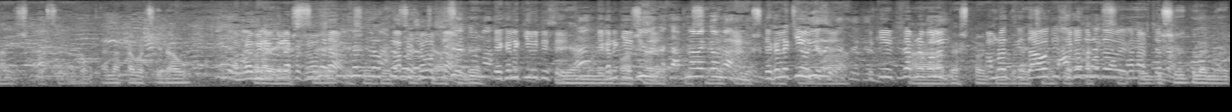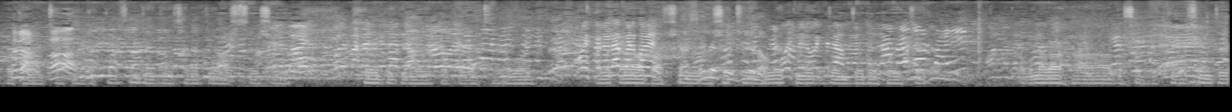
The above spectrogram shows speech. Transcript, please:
নালিশ করছে। এবং এলাকাবাসীরাও তারা এসছে, এসে দেখছে যে আসলে এখানে কি হইতেছে? এখানে কি হইতেছে? এখানে কি। হইতেছে? কি হইতেছে আপনি বলেন? আমরা যা হচ্ছে জন্য তো এখানে আসছে না। বিষয়গুলো নিয়ে কথা বলছে আপনি দেখতে পাচ্ছেন যে যে ছেলেটি আসছে সে নিয়ে কথা বলছে। এবং এসেছে অনেক লোকজন জড়ো হয়েছে। আপনারা দর্শক দেখতে পাচ্ছেন যে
